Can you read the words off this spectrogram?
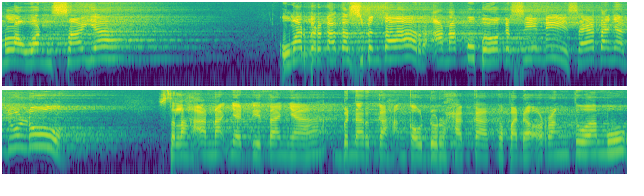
melawan saya. Umar berkata sebentar, anakmu bawa ke sini, saya tanya dulu. Setelah anaknya ditanya, benarkah engkau durhaka kepada orang tuamu?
